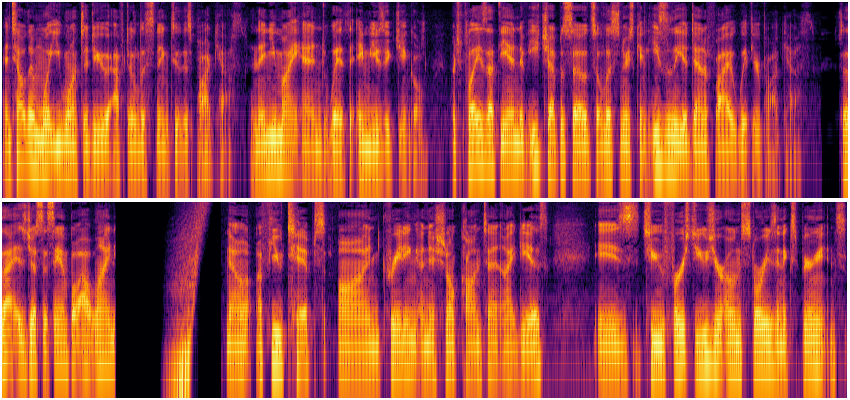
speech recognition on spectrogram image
and tell them what you want to do after listening to this podcast. And then you might end with a music jingle, which plays at the end of each episode so listeners can easily identify with your podcast. So that is just a sample outline. Now, a few tips on creating initial content ideas is to first use your own stories and experience.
